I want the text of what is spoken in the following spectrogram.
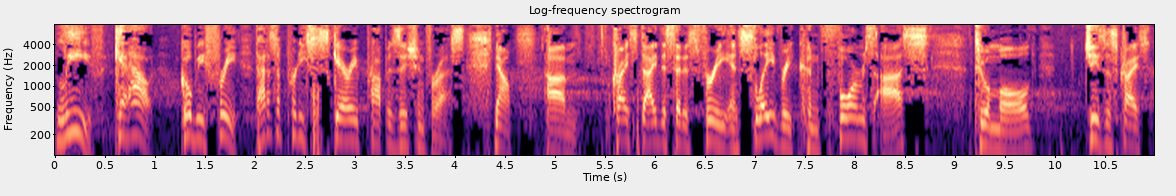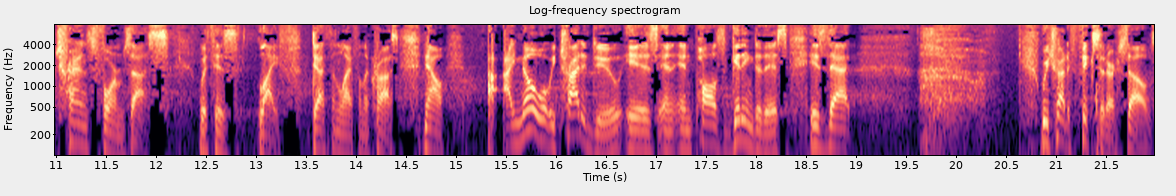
Leave, get out, go be free. That is a pretty scary proposition for us. Now, um, Christ died to set us free, and slavery conforms us to a mold. Jesus Christ transforms us with his life, death and life on the cross. Now, I know what we try to do is, and, and Paul's getting to this, is that we try to fix it ourselves.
